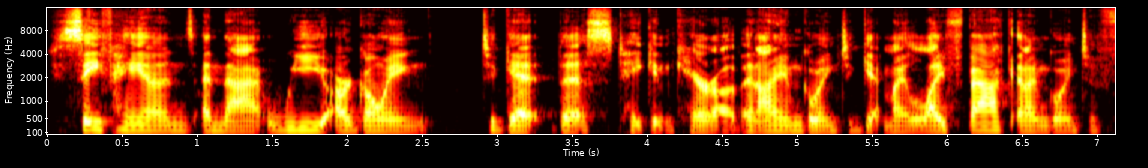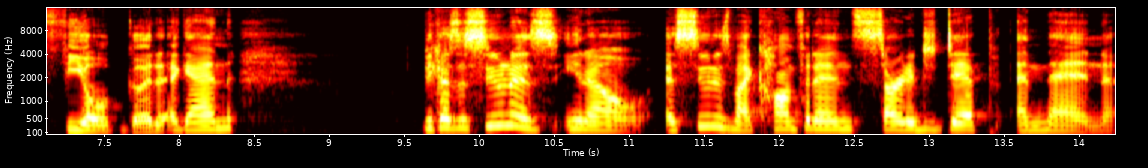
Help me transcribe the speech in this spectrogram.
safe hands and that we are going to get this taken care of and I am going to get my life back and I'm going to feel good again. Because as soon as, you know, as soon as my confidence started to dip and then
